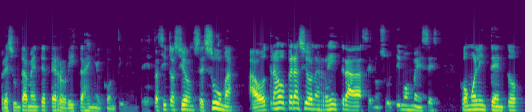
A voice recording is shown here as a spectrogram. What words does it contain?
presuntamente terroristas en el continente. Esta situación se suma a otras operaciones registradas en los últimos meses, como el intento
